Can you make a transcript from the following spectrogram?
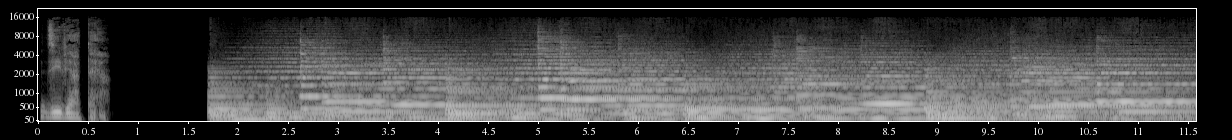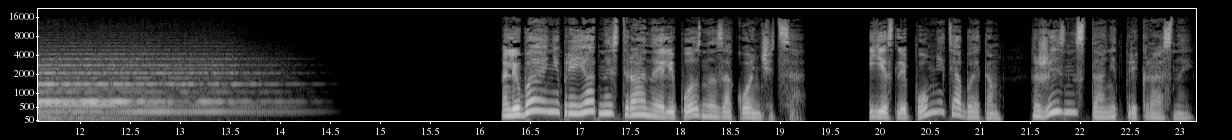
девятая. Любая неприятность рано или поздно закончится. Если помнить об этом, жизнь станет прекрасной.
